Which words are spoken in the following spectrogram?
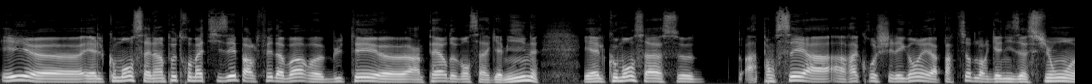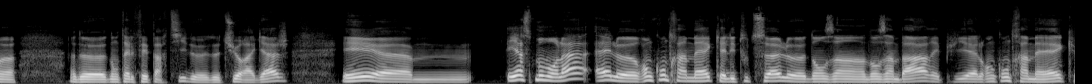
et, euh, et elle commence, elle est un peu traumatisée par le fait d'avoir buté un père devant sa gamine et elle commence à se à penser à, raccrocher les gants et à partir de l'organisation dont elle fait partie de, de tueurs à gages. Et, et à ce moment-là, elle rencontre un mec, elle est toute seule dans un, dans un bar, et puis elle rencontre un mec,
